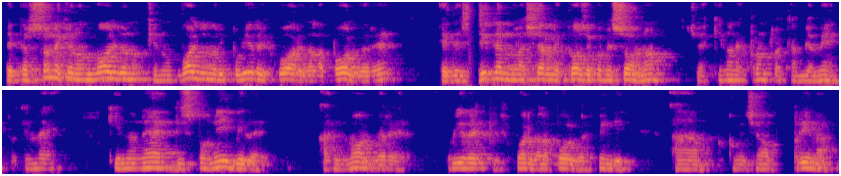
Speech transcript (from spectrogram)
le persone che non, vogliono, che non vogliono ripulire il cuore dalla polvere e desiderano lasciare le cose come sono, cioè chi non è pronto al cambiamento, chi non è, chi non è disponibile a rimuovere, pulire il cuore dalla polvere, quindi a, come dicevamo prima,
